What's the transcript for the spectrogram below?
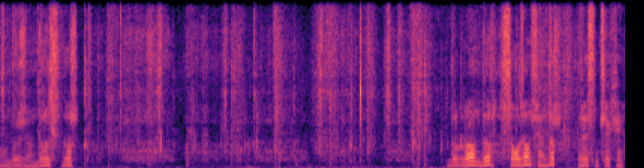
Tamam dur canım dur dur. Dur lan dur. Salacağım seni dur. Bir resim çekeyim.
